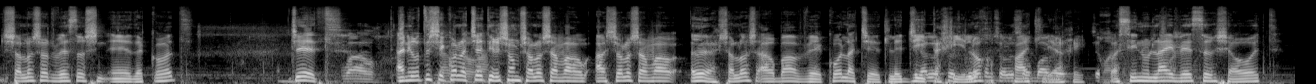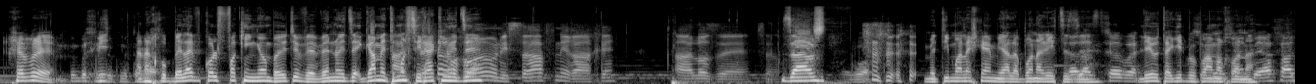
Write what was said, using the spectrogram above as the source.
שלוש שעות ועשר אה, דקות. צ'אט. וואו. אני רוצה שכל. הצ'אט ירשום שלוש עבר, אה, שלוש עבר, אה, שלוש ארבע וכל הצ'אט, legit אחי, לא אכפת לי אחי. עשינו לייב עשר שעות. חבר'ה. אנחנו בלייב כל fucking יום ביוטיוב והבאנו את זה, גם אתמול שיחקנו את זה. הספר האחרון הוא נשרף נראה, אחי. אה, לא, זה... בסדר. זהב. מתים עליכם, יאללה בוא נריץ את זה. יאללה, אז חבר'ה. ליאו תגיד בפעם האחרונה. ביחד.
